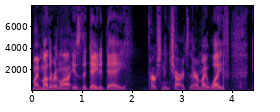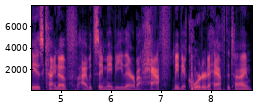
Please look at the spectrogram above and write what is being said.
My mother-in-law is the day-to-day person in charge there. My wife is kind of, I would say, maybe there about half, maybe a quarter to half the time,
